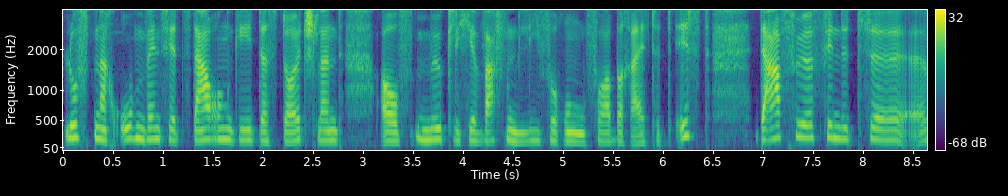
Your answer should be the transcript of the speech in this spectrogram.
Luft nach oben, wenn es jetzt darum geht, dass Deutschland auf mögliche Waffenlieferungen vorbereitet ist. Dafür findet äh,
